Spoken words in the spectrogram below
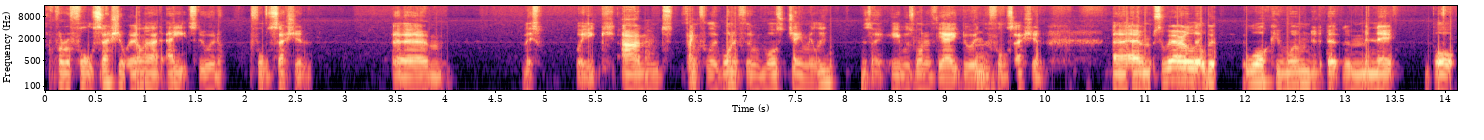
for a full session. We only had eight doing a full session um, this week, and thankfully one of them was Jamie Lindsay. He was one of the eight doing the full session. Um, so we are a little bit walking wounded at the minute, but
